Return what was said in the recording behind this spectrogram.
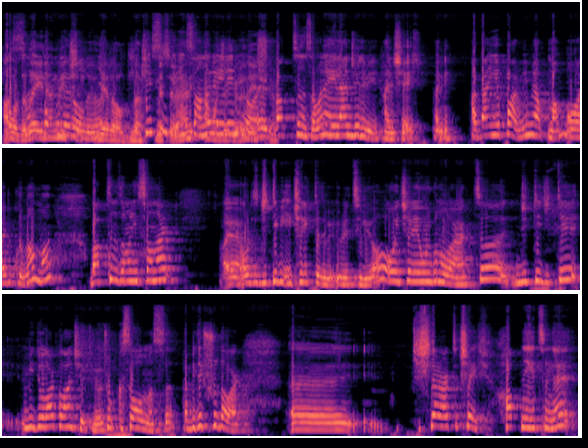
Aslında Orada da eğlenmek için oluyor. yer aldılar. Kesinlikle mesela. insanlar eğleniyor. Evet, baktığın zaman eğlenceli bir hani şey. Hani ha ben yapar mıyım yapmam o ayrı konu ama baktığın zaman insanlar e, orada ciddi bir içerik de üretiliyor. O içeriğe uygun olarak da ciddi ciddi videolar falan çekiliyor. Çok kısa olması. Ha bir de şu da var. Ee, kişiler artık şey hap niyetine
